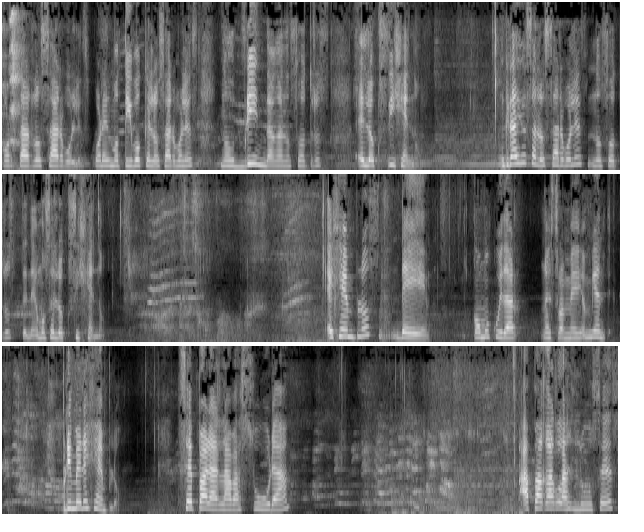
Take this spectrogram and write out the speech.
cortar los árboles, por el motivo que los árboles nos brindan a nosotros el oxígeno. Gracias a los árboles nosotros tenemos el oxígeno. Ejemplos de cómo cuidar nuestro medio ambiente. Primer ejemplo, separar la basura, apagar las luces,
